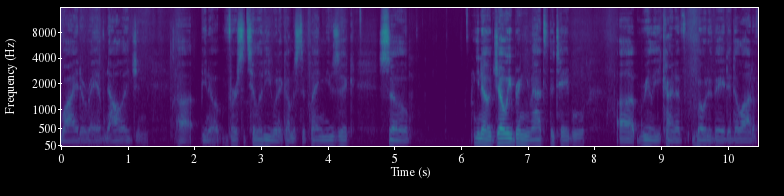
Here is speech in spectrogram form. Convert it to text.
wide array of knowledge and uh, you know versatility when it comes to playing music. So, you know, Joey bringing that to the table uh, really kind of motivated a lot of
